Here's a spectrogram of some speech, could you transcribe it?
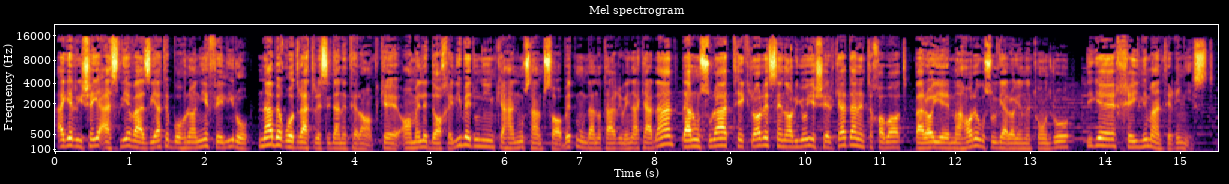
اگر ریشه اصلی وضعیت بحرانی فعلی رو نه به قدرت رسیدن ترامپ که عامل داخلی بدونیم که هنوز هم ثابت موندن و تغییری نکردن در اون صورت تکرار سناریوی شرکت در انتخابات برای مهار اصولگرایان تندرو دیگه خیلی منطقی نیست.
